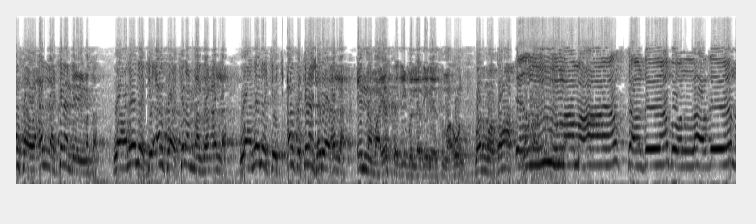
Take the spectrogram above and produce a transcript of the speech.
ansa wa Allah kiran da yayi masa? wane ne ke ansa kiran manzon Allah wane ne ke ansa kiran shari'ar Allah inna ma yastajibu alladhina yasma'un wal mauta إنما يستجيب الذين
